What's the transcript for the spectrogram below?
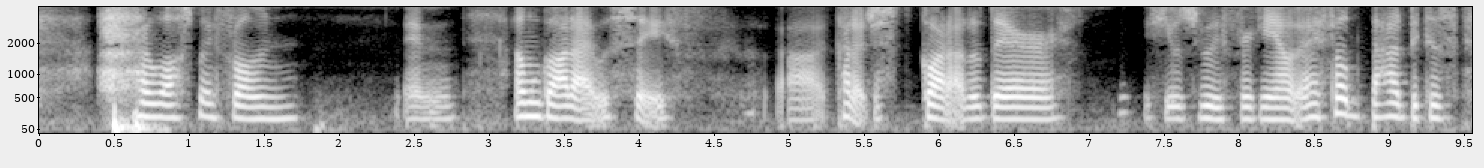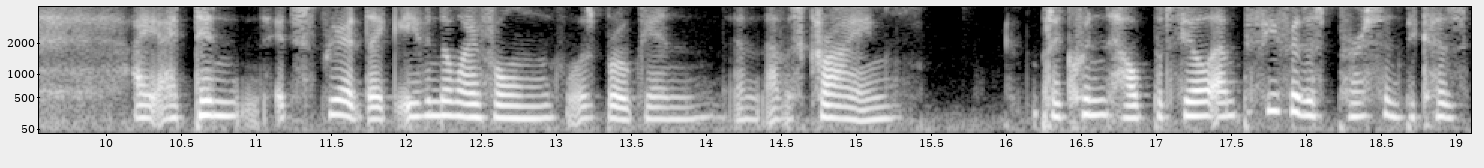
I lost my phone, and I'm glad I was safe. Uh, kind of just got out of there. He was really freaking out. I felt bad because I, I didn't it's weird like even though my phone was broken and I was crying but I couldn't help but feel empathy for this person because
